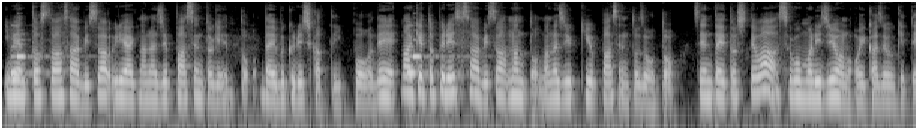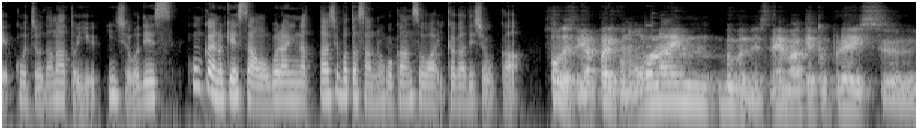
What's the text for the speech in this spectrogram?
イベントストアサービスは売上70%減とだいぶ苦しかった一方で、マーケットプレイスサービスはなんと79%増と、全体としては巣ごもり需要の追い風を受けて好調だなという印象です。今回の決算をご覧になった柴田さんのご感想はいかがでしょうか？そうですね。やっぱりこのオンライン部分ですね。マーケットプレイス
